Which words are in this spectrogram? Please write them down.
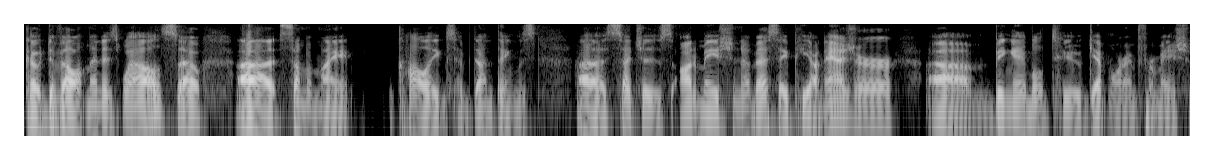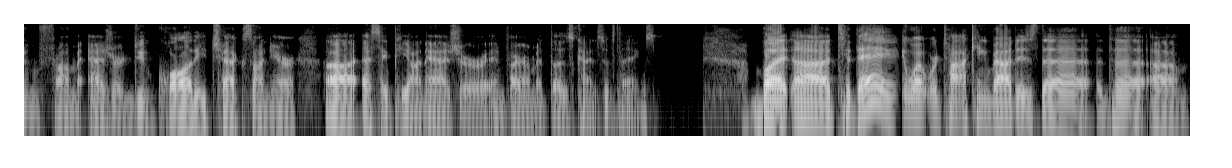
code development as well. So uh, some of my colleagues have done things such as automation of SAP on Azure, um, being able to get more information from Azure, do quality checks on your uh, SAP on Azure environment, those kinds of things. But uh, today, what we're talking about is the the um,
